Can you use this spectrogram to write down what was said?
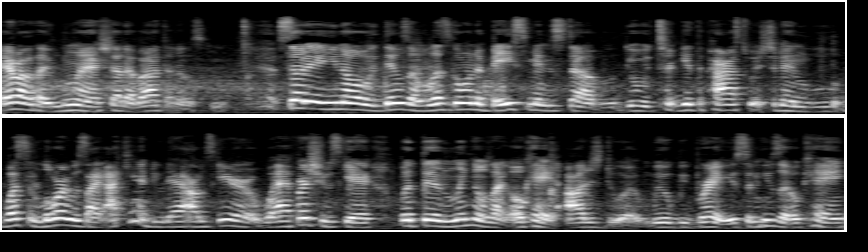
Everybody was like, Luan, shut up. I thought it was cool. So then, you know, they was like, let's go in the basement and stuff. Go get the power switch. So then, what's the Lori was like, I can't do that. I'm scared. Well, at first she was scared. But then Lincoln was like, okay, I'll just do it. We'll be brave. So then he was like, okay,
